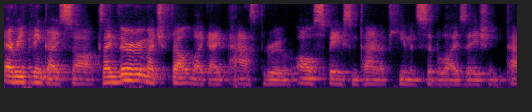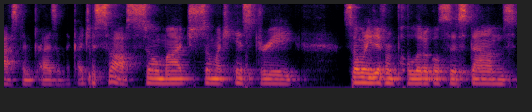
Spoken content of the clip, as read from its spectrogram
everything I saw because I very much felt like I passed through all space and time of human civilization, past and present. Like I just saw so much, so much history, so many different political systems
